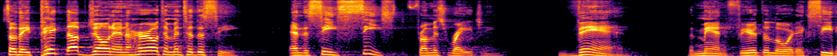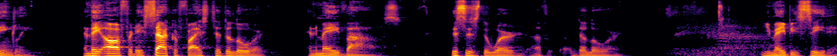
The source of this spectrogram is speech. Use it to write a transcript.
So they picked up Jonah and hurled him into the sea, and the sea ceased from its raging. Then the men feared the Lord exceedingly, and they offered a sacrifice to the Lord and made vows. This is the word of the Lord. You may be seated.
